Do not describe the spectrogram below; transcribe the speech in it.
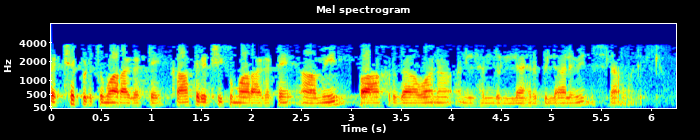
രക്ഷപ്പെടുത്തുമാറാകട്ടെ കാത്തുരക്ഷിക്കുമാറാകട്ടെ. ആമീൻ. ബാഹൃദാവാന അലഹമുല്ലാ റബിൻ അസ്സാം വലൈക്കും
